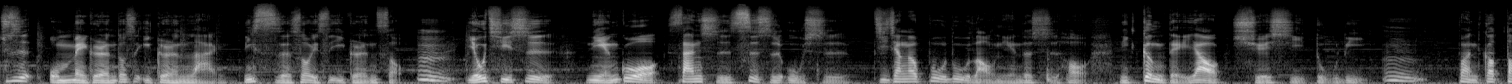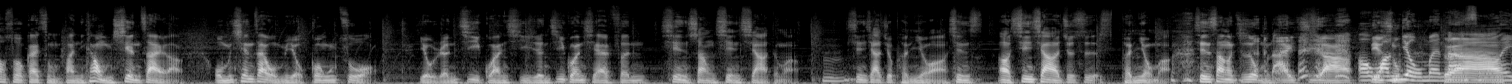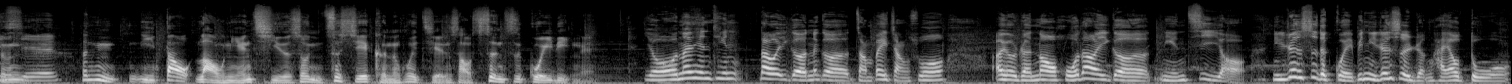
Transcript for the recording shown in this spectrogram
就是我们每个人都是一个人来，你死的时候也是一个人走。嗯，尤其是年过三十、四十、五十，即将要步入老年的时候，你更得要学习独立。嗯，不然到到时候该怎么办？你看我们现在啦，我们现在我们有工作。有人际关系，人际关系还分线上线下的嘛？嗯，线下就朋友啊，线啊线下就是朋友嘛，线上的就是我们的 IG 啊，哦，网友们啊，对啊，那些。但你你到老年期的时候，你这些可能会减少，甚至归零哎。有那天听到一个那个长辈讲说，哎呦人哦，活到一个年纪哦，你认识的鬼比你认识的人还要多。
